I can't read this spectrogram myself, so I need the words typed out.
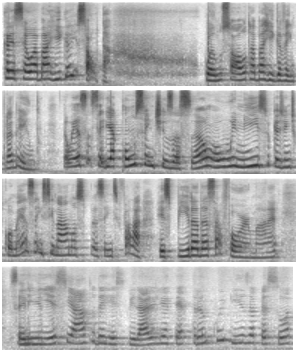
cresceu a barriga e solta. Quando solta, a barriga vem para dentro. Então, essa seria a conscientização ou o início que a gente começa a ensinar nossos pacientes a falar. Respira dessa forma, né? Seria... E, e esse ato de respirar, ele até tranquiliza a pessoa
